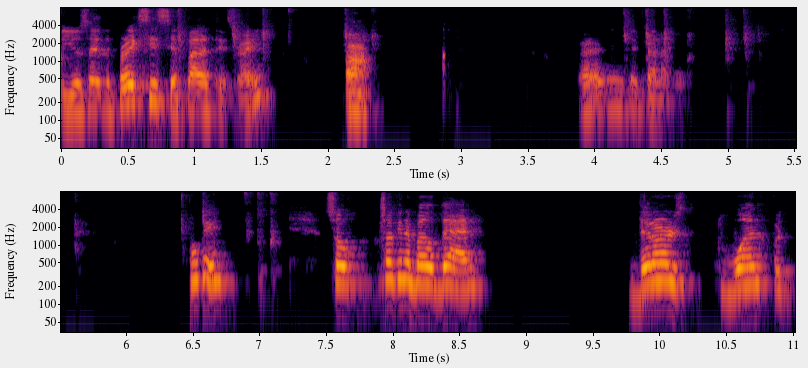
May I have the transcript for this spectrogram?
You say the Brexit separatist, right? Yeah. Economy. Okay, so talking about that, there are one or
